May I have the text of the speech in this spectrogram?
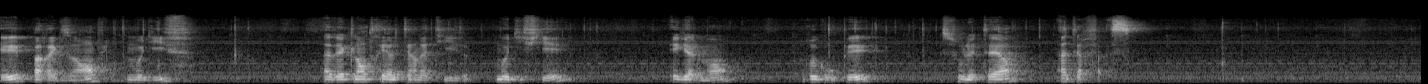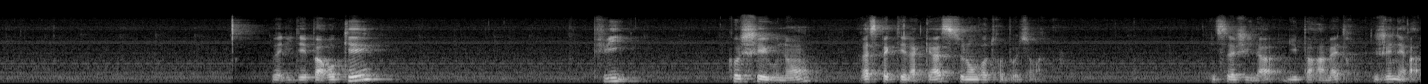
et par exemple modif avec l'entrée alternative modifiée, également regroupée sous le terme interface. Validé par OK, puis cocher ou non, respecter la case selon votre besoin. Il s'agit là du paramètre général.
